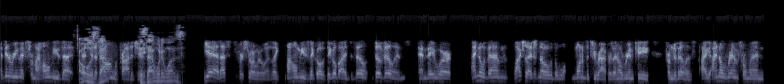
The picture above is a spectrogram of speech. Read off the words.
I did a remix for my homies that, that Oh, did a that- song with Prodigy. Is that what it was? Yeah, that's for sure what it was. Like my homies, they go they go by the, Vil- the villains, and they were. I know them. Well, actually, I just know the one- one of the two rappers. I know Rim P from the villains. I I know Rim from when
